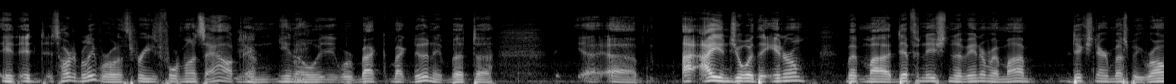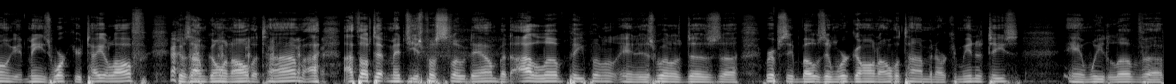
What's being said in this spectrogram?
it, it, it's hard to believe we're only three, four months out, and you know it, we're back back doing it. But uh, uh, I, I enjoy the interim, but my definition of interim in my dictionary must be wrong. It means work your tail off because I'm going all the time. I, I thought that meant you're supposed to slow down, but I love people and as well as does uh, Representative Boles, and we're gone all the time in our communities, and we love uh,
